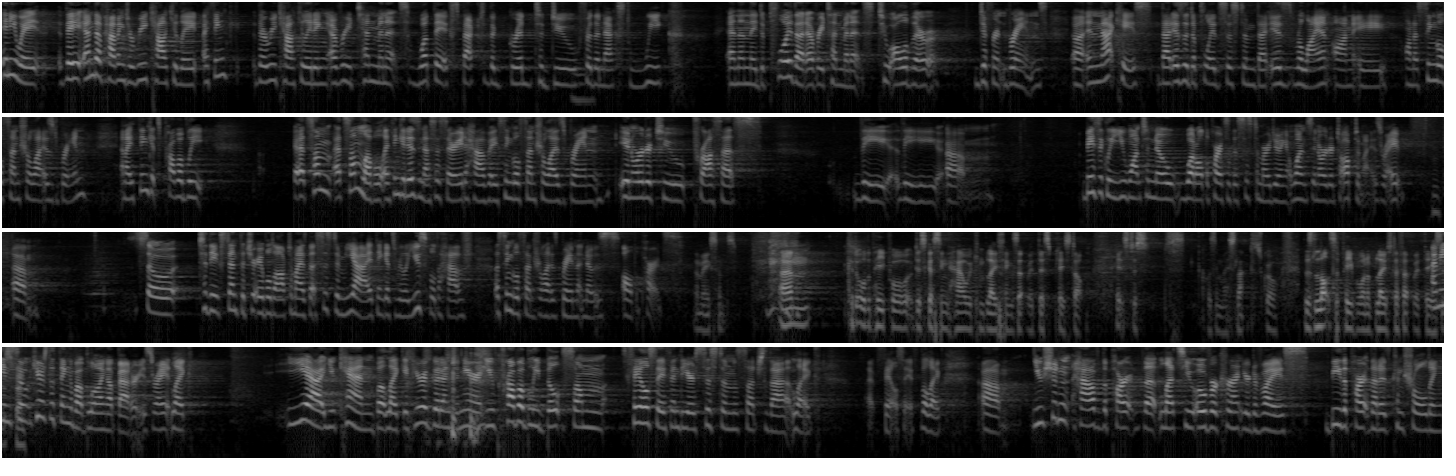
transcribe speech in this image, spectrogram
anyway, they end up having to recalculate, I think they're recalculating every 10 minutes what they expect the grid to do for the next week, and then they deploy that every 10 minutes to all of their different brains. Uh, in that case, that is a deployed system that is reliant on a, on a single centralized brain, and I think it's probably, at some, at some level, I think it is necessary to have a single centralized brain in order to process the, the um, basically you want to know what all the parts of the system are doing at once in order to optimize, right? Um, so to the extent that you're able to optimize that system, yeah, I think it's really useful to have a single centralized brain that knows all the parts. That makes sense. Um, could all the people discussing how we can blow things up with this please stop? It's just causing my Slack to scroll. There's lots of people want to blow stuff up with these. I mean, so here's the thing about blowing up batteries, right? Like, yeah, you can, but like if you're a good engineer, you've probably built some failsafe into your system such that like, uh, failsafe, but like, um, you shouldn't have the part that lets you overcurrent your device be the part that is controlling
